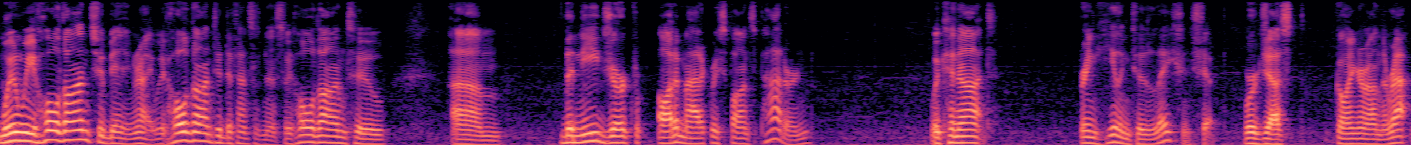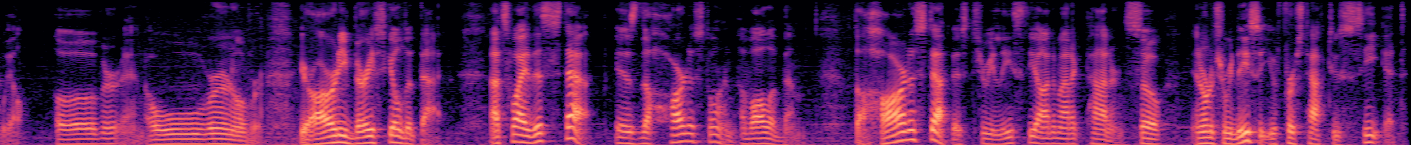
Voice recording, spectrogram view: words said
When we hold on to being right, we hold on to defensiveness, we hold on to um, the knee-jerk automatic response pattern, we cannot bring healing to the relationship. We're just going around the rat wheel over and over and over. You're already very skilled at that. That's why this step is the hardest one of all of them. The hardest step is to release the automatic pattern. So in order to release it, you first have to see it.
